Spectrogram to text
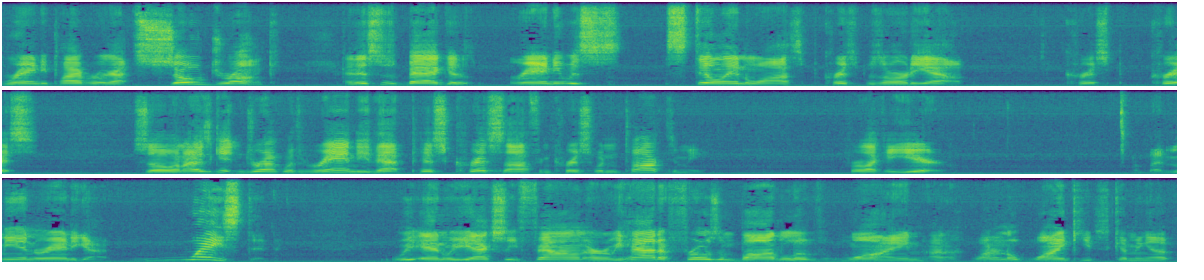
Randy Piper got so drunk, and this was bad because Randy was still in Wasp. Chris was already out. Crisp. Chris. So when I was getting drunk with Randy, that pissed Chris off, and Chris wouldn't talk to me for like a year. But me and Randy got wasted. We and we actually found, or we had a frozen bottle of wine. I, I don't know, wine keeps coming up,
